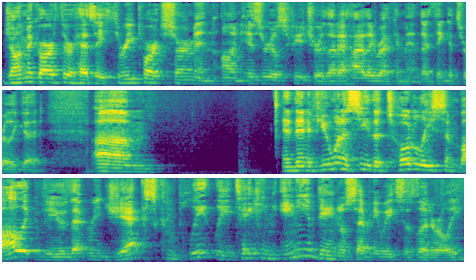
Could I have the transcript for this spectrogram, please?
John MacArthur has a three part sermon on Israel's future that I highly recommend. I think it's really good. Um, and then, if you want to see the totally symbolic view that rejects completely taking any of Daniel's 70 weeks as literally,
